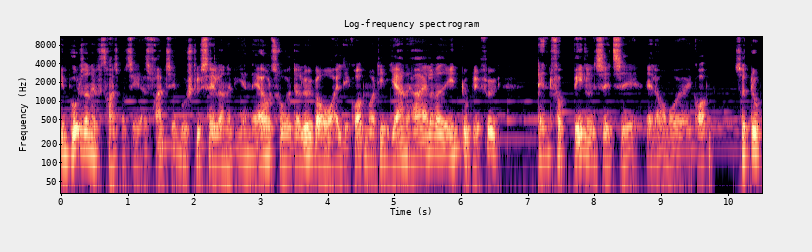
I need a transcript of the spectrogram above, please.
Impulserne transporteres frem til muskelcellerne via nervetråd, der løber over alt i kroppen, og din hjerne har allerede inden du blev født, den forbindelse til alle områder i kroppen, så du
